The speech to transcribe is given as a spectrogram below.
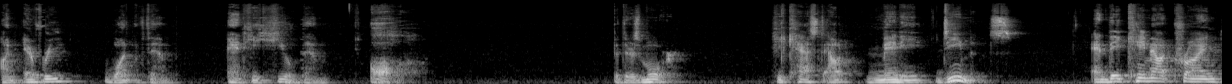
on every one of them and he healed them all. But there's more. He cast out many demons. And they came out crying,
